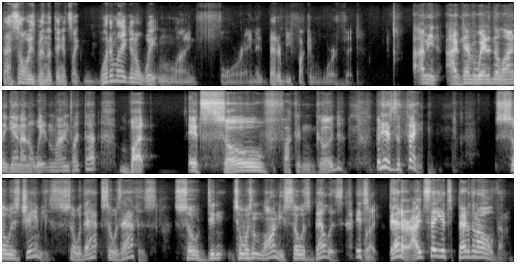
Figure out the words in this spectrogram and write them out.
That's always been the thing. It's like, what am I going to wait in line for? And it better be fucking worth it. I mean, I've never waited in the line again. I don't wait in lines like that, but it's so fucking good. But here's the thing: so is Jamie's, so with that, so is Athers, so didn't, so wasn't Lonnie's, so was Bella's. It's Right. better. I'd say it's better than all of them.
